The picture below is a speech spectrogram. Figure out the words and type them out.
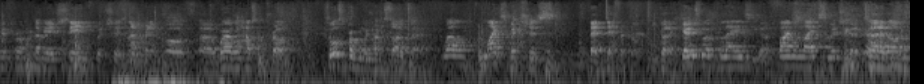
We're from WHC, which is an acronym of uh, Wearable House Control. So what's the problem we're trying to solve there? Well, light switches, they're difficult. You've got to go to a place, you've got to find the light switch, you've got to turn it on.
